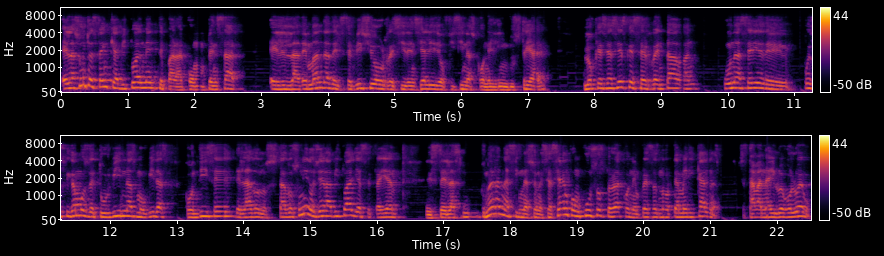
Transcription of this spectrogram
el asunto está en que habitualmente para compensar el- la demanda del servicio residencial y de oficinas con el industrial, lo que se hacía es que se rentaban una serie de, pues digamos, de turbinas movidas con diésel del lado de los Estados Unidos. Ya era habitual, ya se traían, este, las, pues no eran asignaciones, se hacían concursos, pero era con empresas norteamericanas. Estaban ahí luego, luego.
